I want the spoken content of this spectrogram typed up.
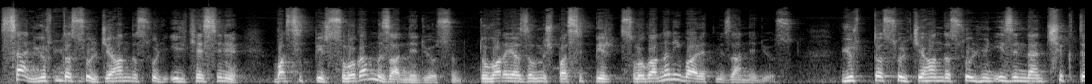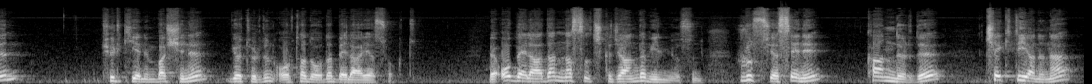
Sen yurtta sulh, cihanda sulh ilkesini basit bir slogan mı zannediyorsun? Duvara yazılmış basit bir slogandan ibaret mi zannediyorsun? Yurtta sulh, cihanda sulhün izinden çıktın, Türkiye'nin başını götürdün Orta Doğu'da belaya soktun. Ve o beladan nasıl çıkacağını da bilmiyorsun. Rusya seni kandırdı, çekti yanına.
